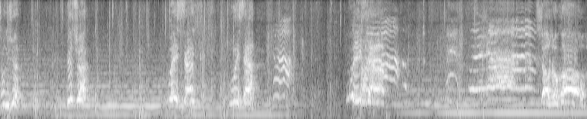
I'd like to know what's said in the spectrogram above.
少女去，别去，危险，危险，危险！子辰，少主公，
